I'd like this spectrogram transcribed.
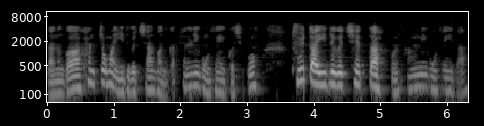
라는 건 한쪽만 이득을 취한 거니까 편리공생일 것이고 둘 다 이득을 취했다. 그건 상리공생이다.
